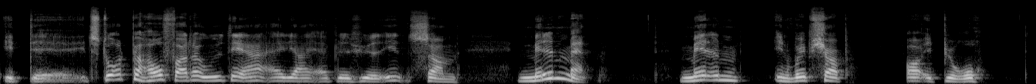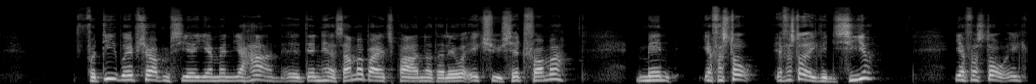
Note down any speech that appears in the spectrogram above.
et, øh, et stort behov for derude, det er, at jeg er blevet hyret ind som mellemmand mellem en webshop og et bureau. Fordi webshoppen siger, jamen jeg har øh, den her samarbejdspartner, der laver XYZ for mig, men jeg forstår, jeg forstår ikke, hvad de siger. Jeg forstår ikke,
